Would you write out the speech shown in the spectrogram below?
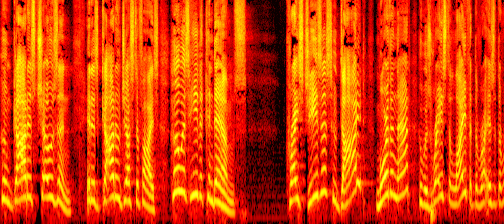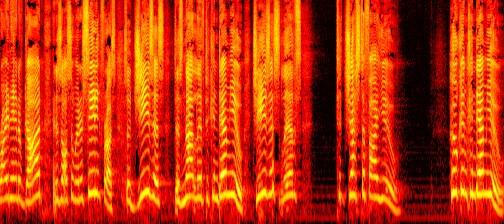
whom God has chosen? It is God who justifies. Who is he that condemns? Christ Jesus, who died? More than that, who was raised to life at the right, is at the right hand of God and is also interceding for us. So Jesus does not live to condemn you. Jesus lives to justify you. Who can condemn you?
